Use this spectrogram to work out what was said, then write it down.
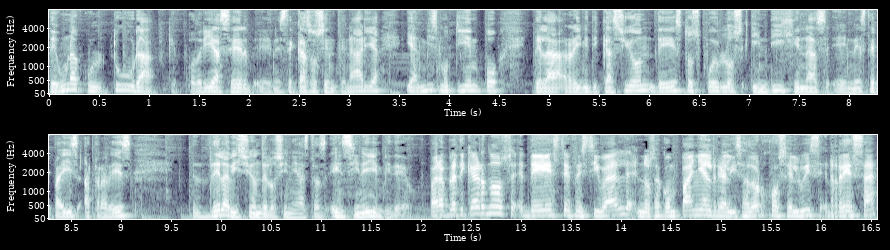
de una cultura que podría ser en este caso centenaria y al mismo tiempo de la reivindicación de estos pueblos indígenas en este país a través de la visión de los cineastas en cine y en video. Para platicarnos de este festival nos acompaña el realizador José Luis Reza.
